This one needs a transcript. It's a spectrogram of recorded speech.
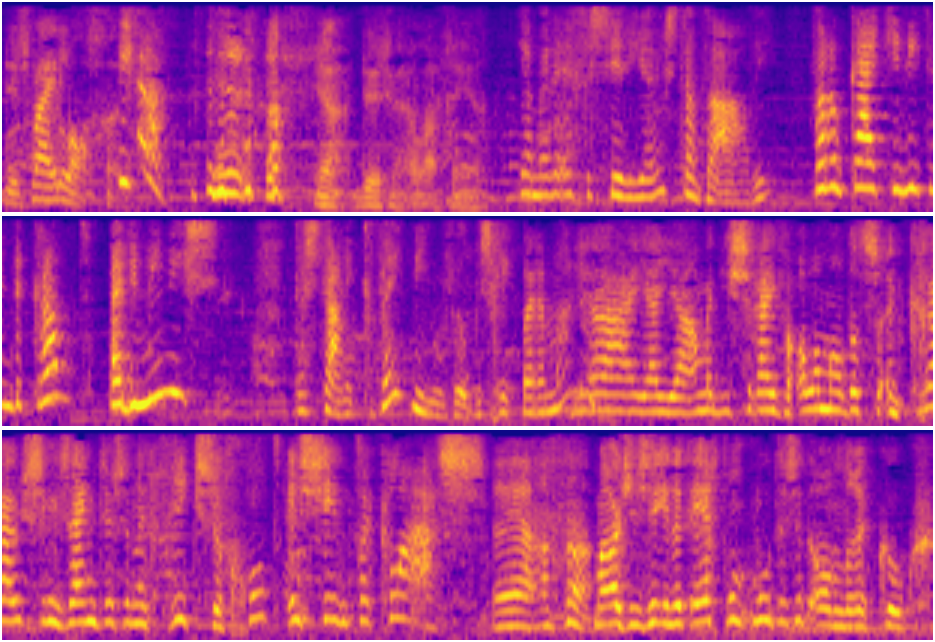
dus wij lachen. Ja. Ja, dus hij lachen, ja. Ja, maar even serieus, tante Ali. Waarom kijk je niet in de krant, bij de minis? Daar staan ik weet niet hoeveel beschikbare mannen. Ja, ja, ja, maar die schrijven allemaal dat ze een kruising zijn tussen een Griekse god en Sinterklaas. Ja. Maar als je ze in het echt ontmoet, is het andere koek.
